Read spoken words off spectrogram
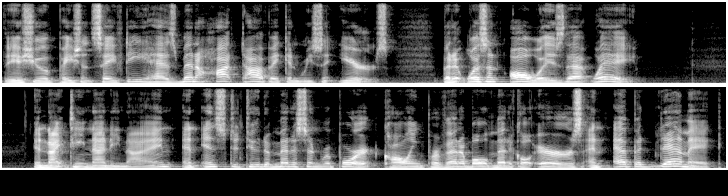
The issue of patient safety has been a hot topic in recent years, but it wasn't always that way. In 1999, an Institute of Medicine report calling preventable medical errors an epidemic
